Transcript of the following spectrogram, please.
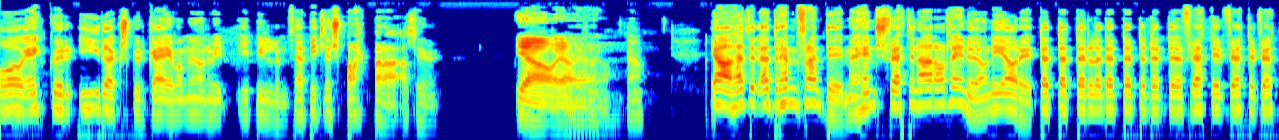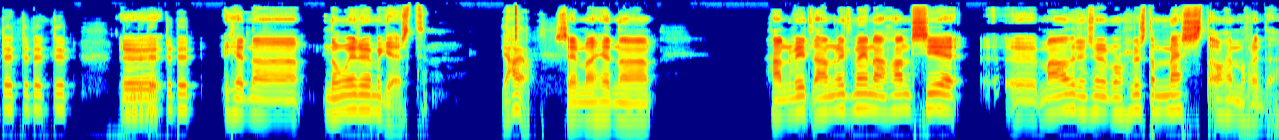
og einhver írakskur gæi var með honum í, í bílum þegar bílinn sprakk bara allt í hennu já, já, já, já. já. Já, þetta er, þetta er hemmi frændi með heimsfréttinar á hreinu á nýja ári fréttir, fréttir Uh, Hérna, nú erum við með gest Já, já, sem að hérna hann vil, meina að hann sé uh, maðurinn sem er búin að hlusta mest á hemmafrænda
